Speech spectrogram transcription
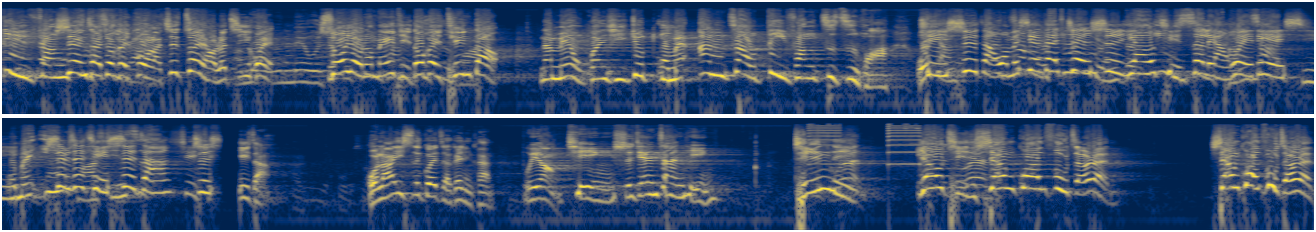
地方，现在就可以过来，是最好的机会，所有的媒体都可以听到。那没有关系，就我们按照地方自治法，请市长，我们现在正式邀请这两位列席，我们是不是请市长是？议长，我拿议事规则给你看，不用，请时间暂停。请你邀请相关负责人，相关负责人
